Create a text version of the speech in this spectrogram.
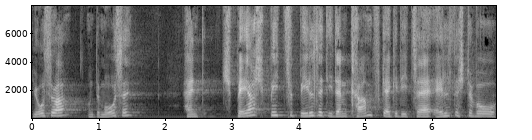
Josua und der Mose haben die Speerspitze bildet in dem Kampf gegen die zehn Ältesten, die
